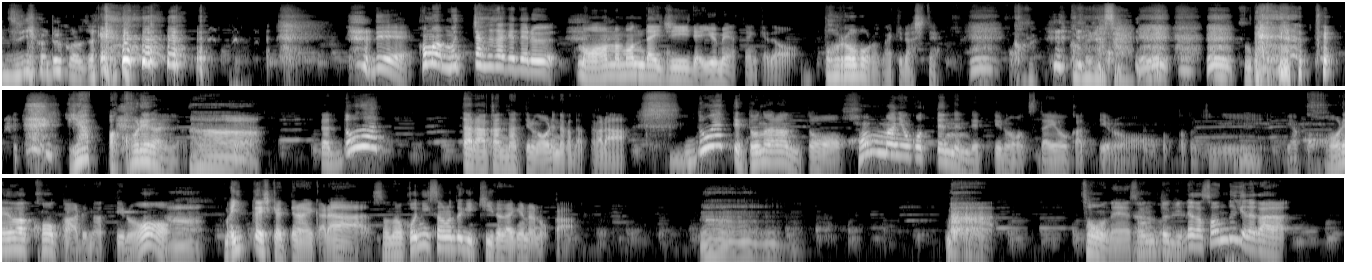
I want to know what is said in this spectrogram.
授業どころじゃない。で、ほんまむっちゃふざけてる、もうほんま問題児で有名やったんやけど、ボロボロ泣き出して、ごめん、ごめんなさい。みたいになって、やっぱこれなんや。あだからどうなったらあかんなっていうのが俺の中だったから、ーどうやって怒鳴らんと、ほんまに怒ってんねんでっていうのを伝えようかっていうのを思った時に、いや、これは効果あるなっていうのを、まうん。あ一回しかやってないから、その子にその時聞いただけなのか、うんうんうんまあ、そうね、その時、ねだからその時だから、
